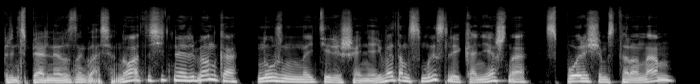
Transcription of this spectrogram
принципиальные разногласия. Но относительно ребенка нужно найти решение. И в этом смысле, конечно, спорящим сторонам,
